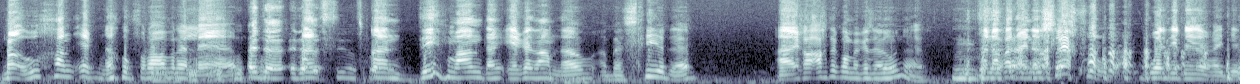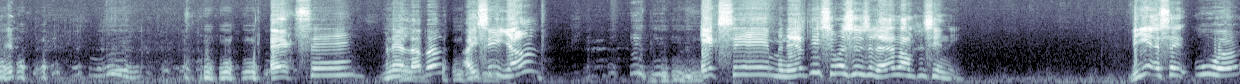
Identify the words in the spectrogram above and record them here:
Maar hoe gaan ek nou vraag vir een leer? Uit de, uit de En- bestuurderspoort. En die man, denk ek is hem nou, een bestuurder, en hy gaan achterkom, ek is een hoender. en dan gaat hy nou slecht voel, oor die bezigheid, jy weet. Ek sê, meneer Libbe, hy sê ja. Ek sê, meneer die soms soos hulle het al gesien nie. Wie is sy oor,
